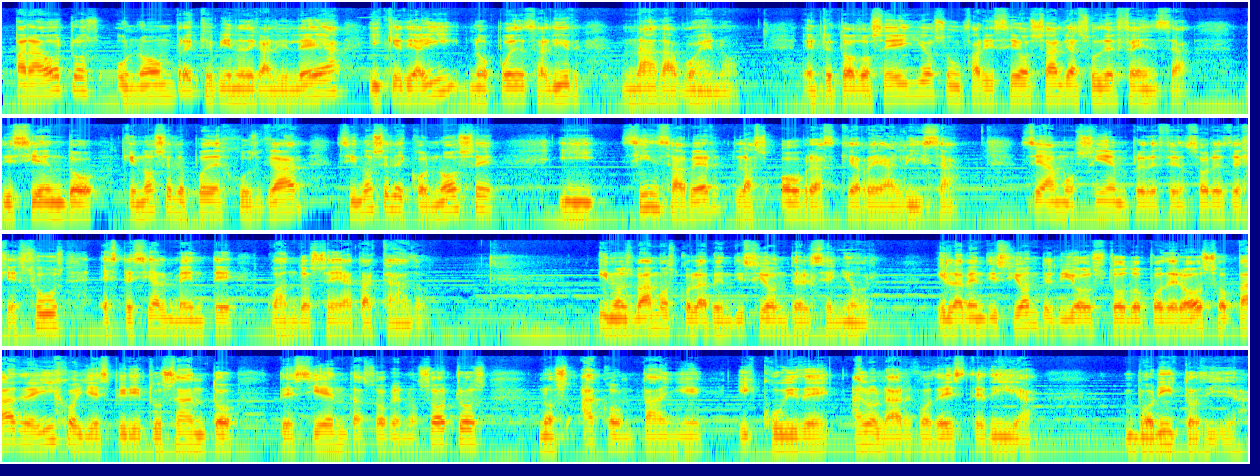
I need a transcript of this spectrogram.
Para otros un hombre que viene de Galilea y que de ahí no puede salir nada bueno. Entre todos ellos un fariseo sale a su defensa, diciendo que no se le puede juzgar si no se le conoce y sin saber las obras que realiza. Seamos siempre defensores de Jesús, especialmente cuando sea atacado. Y nos vamos con la bendición del Señor. Y la bendición de Dios Todopoderoso, Padre, Hijo y Espíritu Santo, descienda sobre nosotros, nos acompañe y cuide a lo largo de este día. Bonito día.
